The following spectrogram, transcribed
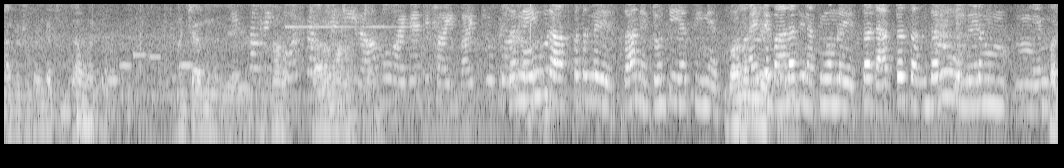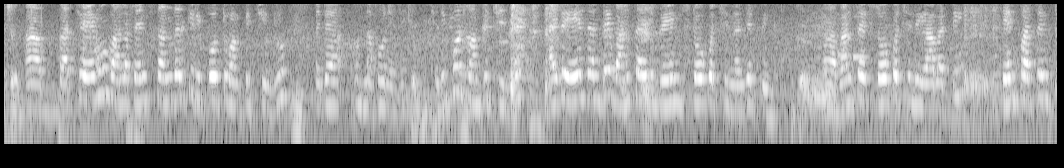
డాక్టర్ సూపరింటెండెంట్ వచ్చింది సార్. మంచిగా సార్ నేను కూడా హాస్పిటల్లో చేస్తా. నేను ట్వంటీ ఇయర్స్ సీనియర్. అయితే బాలాజీ నర్సింగ్ హోమ్లో చేస్తా. డాక్టర్స్ అందరూ మేడం పరిచయము వాళ్ళ ఫ్రెండ్స్కి అందరికి రిపోర్ట్ పంపించిండ్రు. అయితే నా ఫోన్. రిపోర్ట్ పంపించిండ్రు. అయితే ఏంటంటే వన్ సైడ్ బ్రెయిన్ స్ట్రోక్ వచ్చిందని చెప్పింది వన్ సైడ్ స్ట్రోక్ వచ్చింది కాబట్టి టెన్ పర్సెంట్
